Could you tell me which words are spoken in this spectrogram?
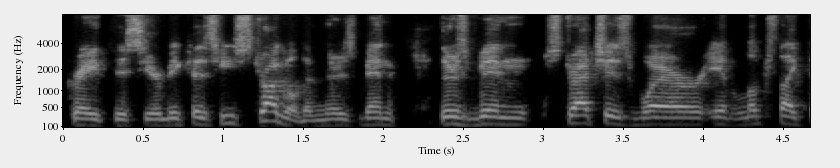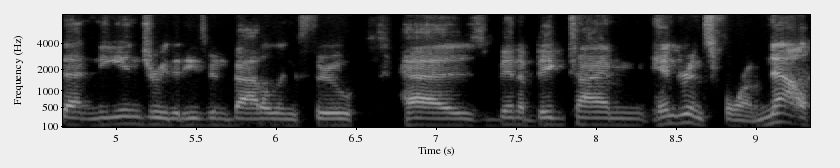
great this year because he struggled. And there's been there's been stretches where it looks like that knee injury that he's been battling through has been a big time hindrance for him. Now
